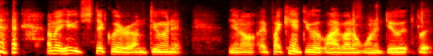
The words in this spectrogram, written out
I'm a huge stickler on doing it. You know, if I can't do it live, I don't want to do it. But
